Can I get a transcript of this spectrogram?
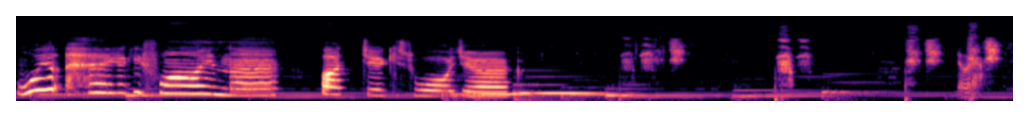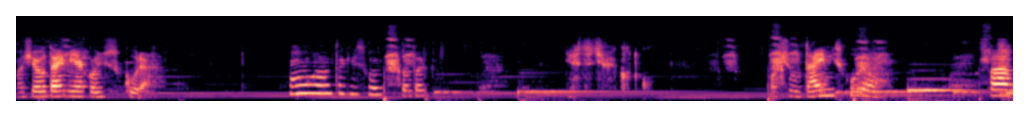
Oj, hej, jaki fajny. Patrzcie, jaki słodziak. Dobra, osioł daj mi jakąś skórę. O, mam taki słodki kotek. Nie chcę ciebie, kotku. Osioł, daj mi skórę. Pad.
